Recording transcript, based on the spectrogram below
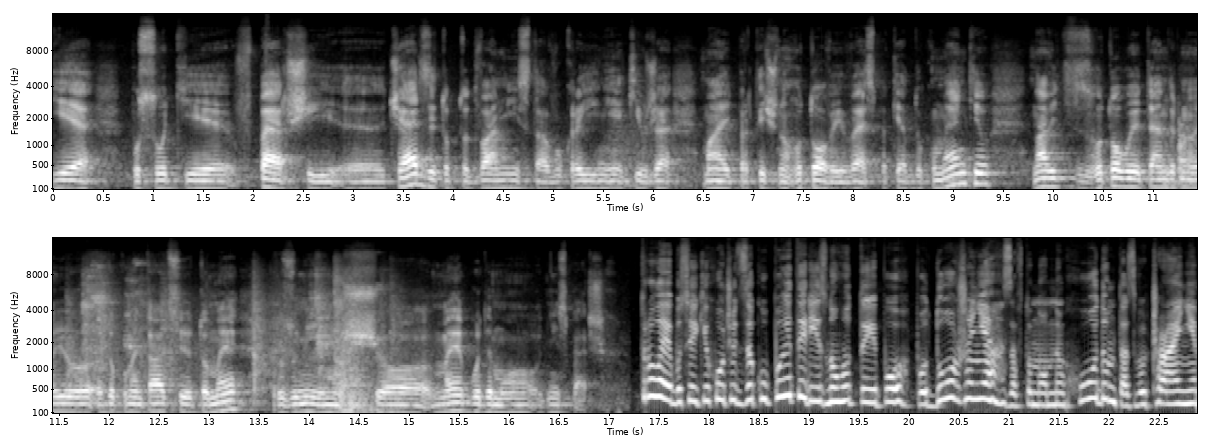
є по суті в першій е, черзі, тобто два міста в Україні, які вже мають практично готовий весь пакет документів, навіть з готовою тендерною документацією, то ми розуміємо, що ми будемо одні з перших. Тролейбуси, які хочуть закупити різного типу, подовжені, з автономним ходом та звичайні.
